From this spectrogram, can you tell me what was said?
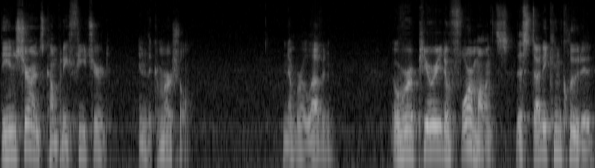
the insurance company featured in the commercial. Number 11. Over a period of four months, the study concluded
